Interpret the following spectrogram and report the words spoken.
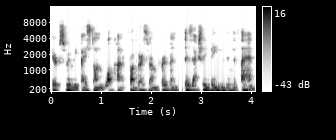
it's really based on what kind of progress or improvement there's actually been within the plan.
